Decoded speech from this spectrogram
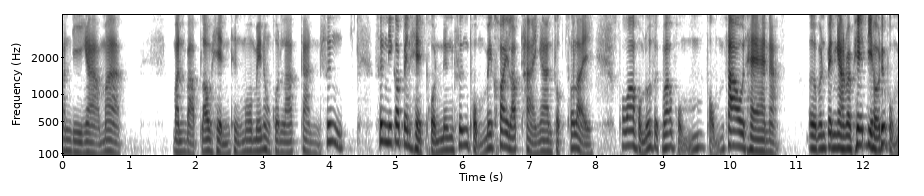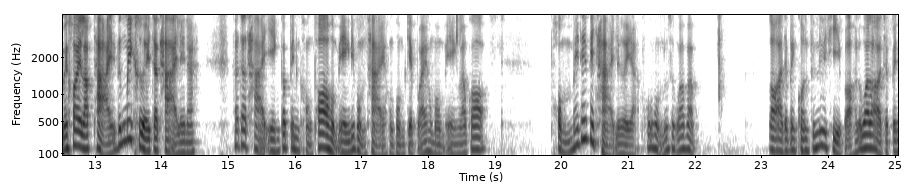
มันดีงามมาก มันแบบเราเห็นถึงโมเมนต์ของคนรักกัน ซึ่งซึ่งนี่ก็เป็นเหตุผลหนึ่งซึ่งผมไม่ค่อยรับถ่ายงานศพเท่าไหร่ เพราะว่าผมรู้สึกว่าผมผมเศร้าแทนอะ เออมันเป็นงานประเภทเดียวที่ผมไม่ค่อยรับถ่าย ซึ่งไม่เคยจะถ่ายเลยนะ ถ้าจะถ่ายเองก็เป็นของพ่อผมเองที่ผมถ่ายของผมเก็บไว้ของผมเอง แล้วก็ ผมไม่ได้ไปถ่ายเลยอะ่ะเพราะผมรู้สึกว่าแบบ เราอาจจะเป็นคนฟินิทีฟหรอหรือว่าเราอาจจะเป็น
